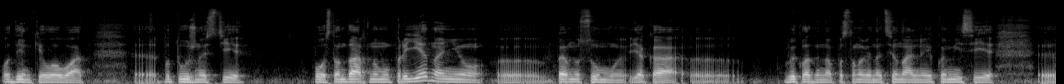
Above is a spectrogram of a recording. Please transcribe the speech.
1 кВт потужності по стандартному приєднанню е, певну суму, яка е, викладена в постанові Національної комісії, е,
